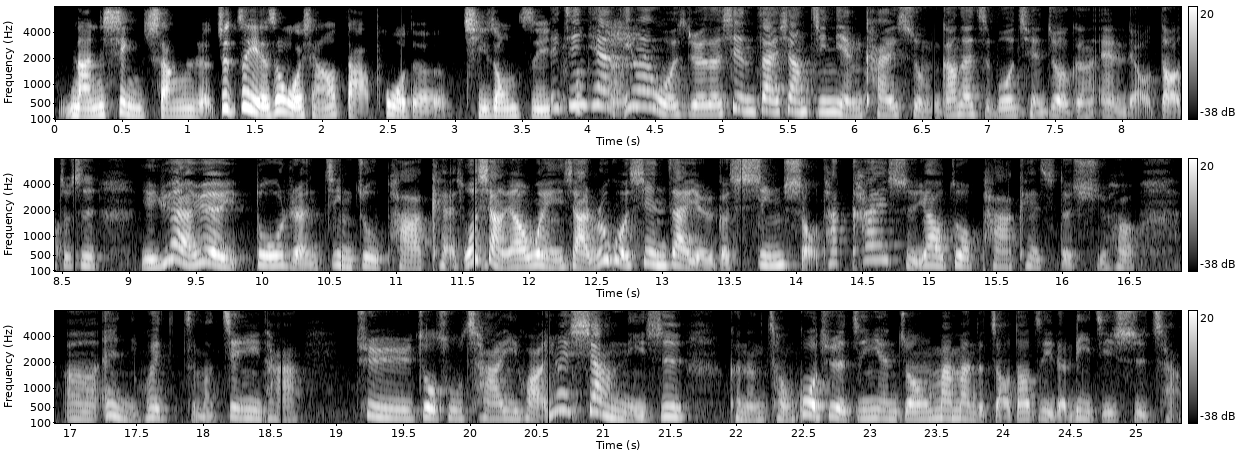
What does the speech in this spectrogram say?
男性商人，就这也是我想要打破的其中之一。哎，今天因为我觉得现在像今年开始，我们刚在直播前就有跟 Ann 聊到，就是也越来越多人进驻 Podcast。我想要问一下，如果现在有一个新手，他开始要做 Podcast 的时候，呃，Ann 你会怎么建议他？去做出差异化，因为像你是可能从过去的经验中慢慢的找到自己的利基市场，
